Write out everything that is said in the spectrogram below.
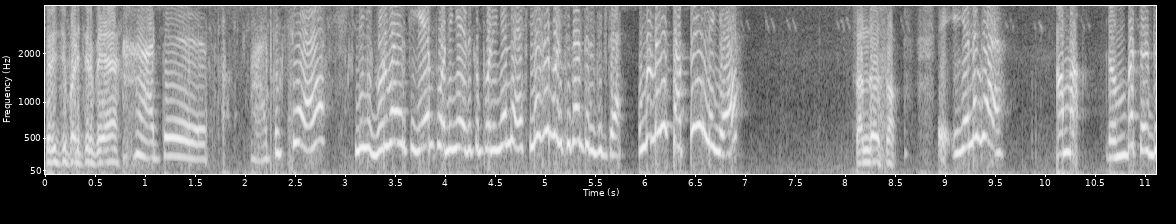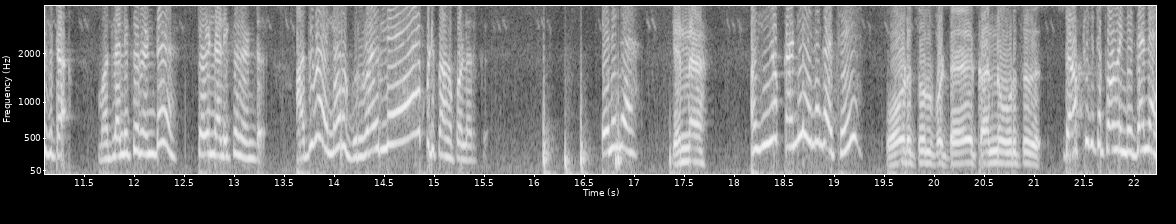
பிரிச்சு படிச்சிருப்பிய? அது அதுச்சு நீங்க குருவாயூருக்கு ஏன் போனீங்க எதுக்கு போனீங்கன்னு லெட்டர் படிச்சு தான் தெரிஞ்சுக்கிட்டேன். உங்க மேல தப்பே இல்லைங்க சந்தோஷம். என்னங்க? ஆமா ரொம்ப தெரிஞ்சுக்கிட்டா. முதலாளிக்கும் ரெண்டு தொழிலாளிக்கும் ரெண்டு. அதுவா எல்லாரும் குருவாயூர்லயே பிடிப்பாங்க போல இருக்கு. என்னங்க? என்ன? ஐயோ கண்ணு என்னங்காச்சு? ஓடு தூள்பட்டு கண்ணு உறுத்துது. டாக்டர் கிட்ட போக வேண்டியது தானே?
